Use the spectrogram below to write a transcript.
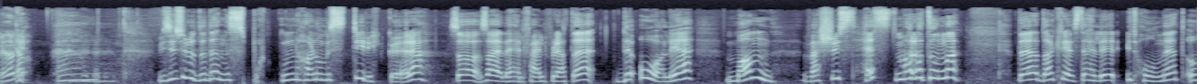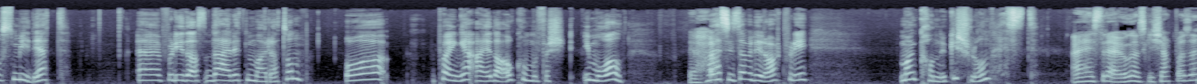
Men OK. Um, hvis du trodde denne sporten har noe med styrke å gjøre, så, så er det helt feil. Fordi at det, det årlige mann versus hest-maratonet, da kreves det heller utholdenhet og smidighet. Eh, fordi da, det er et maraton. Og poenget er jo da å komme først i mål. Og jeg syns det er veldig rart, fordi man kan jo ikke slå en hest. Nei, hester er jo ganske kjappe, altså.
